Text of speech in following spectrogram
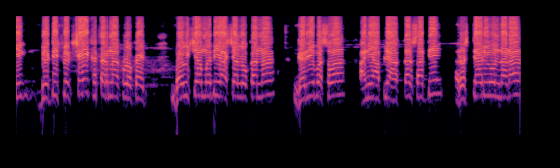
ही ब्रिटिश पेक्षाही खतरनाक लोक आहेत. भविष्यामध्ये अशा लोकांना घरी बसवा आणि आपल्या हक्कासाठी रस्त्यावर येऊन लढा.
